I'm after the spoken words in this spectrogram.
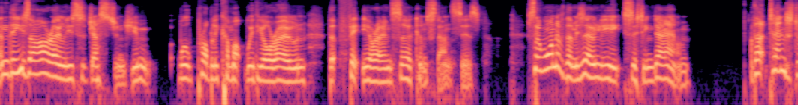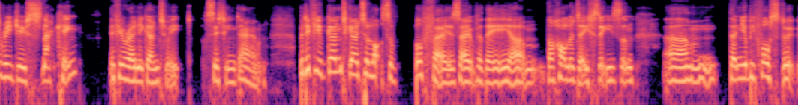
And these are only suggestions. You will probably come up with your own that fit your own circumstances. So one of them is only eat sitting down. That tends to reduce snacking. if you're only going to eat sitting down. But if you're going to go to lots of buffets over the um, the holiday season, um, then you'll be forced to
